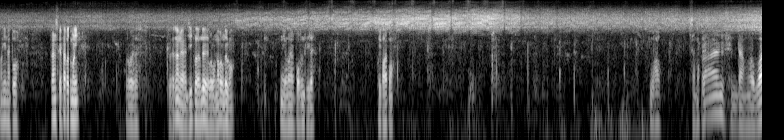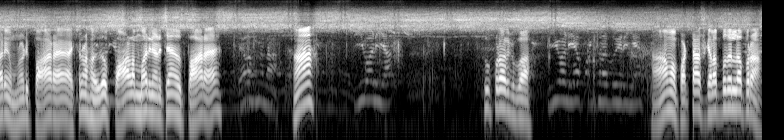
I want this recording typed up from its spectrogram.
மணி ஃப்ரெண்ட்ஸ் மணி ஒரு வந்து நீங்கள் போக முடியல பார்ப்போம் வா ஃப்ரெண்ட்ஸ் அங்கே பாருங்க முன்னாடி பாறை. ஆக்சுவலாக நான் ஏதோ பாலம் மாதிரி நினச்சேன் அது பாறை. ஆ? சூப்பராக இருக்குப்பா. ஆமாம் பட்டாசு கிளப்புது இல்லை அப்புறம்.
